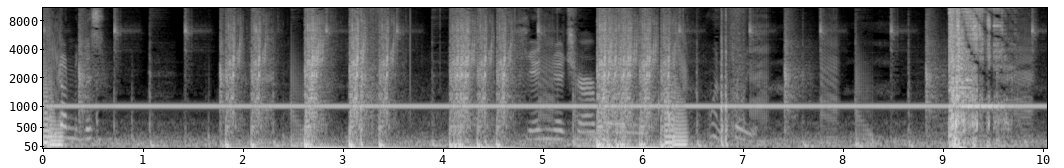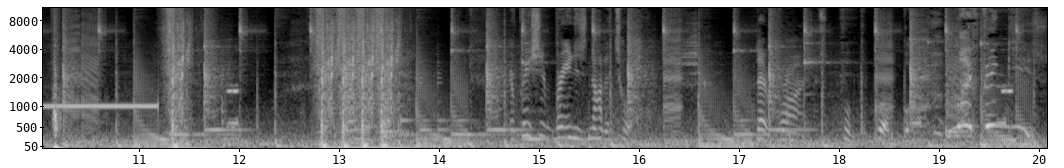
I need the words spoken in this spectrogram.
I'm done with this. Signature. I'm gonna kill you. Your patient brain is not a toy. That rhymes. My fingies!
